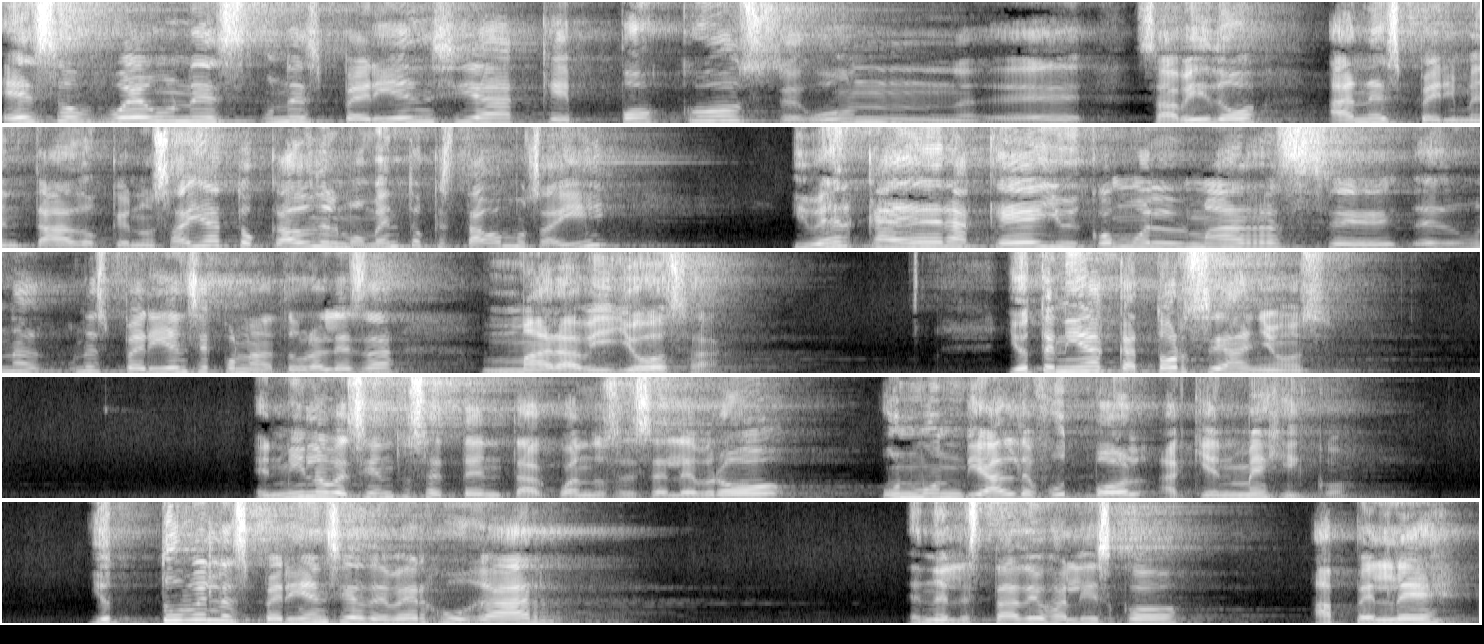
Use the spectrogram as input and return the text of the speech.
Eso fue una, una experiencia que pocos, según he sabido, han experimentado, que nos haya tocado en el momento que estábamos ahí y ver caer aquello y cómo el mar se... Una, una experiencia con la naturaleza maravillosa. Yo tenía 14 años en 1970 cuando se celebró un mundial de fútbol aquí en México. Yo tuve la experiencia de ver jugar en el Estadio Jalisco a Pelé,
